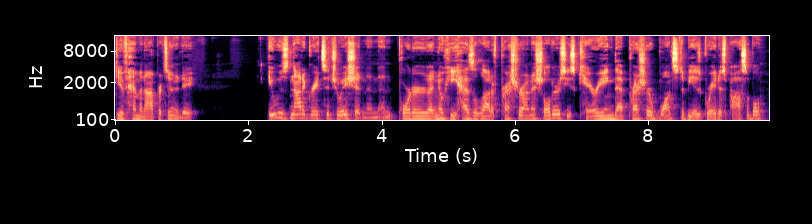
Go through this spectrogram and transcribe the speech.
give him an opportunity. It was not a great situation, and, and Porter. I know he has a lot of pressure on his shoulders. He's carrying that pressure, wants to be as great as possible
